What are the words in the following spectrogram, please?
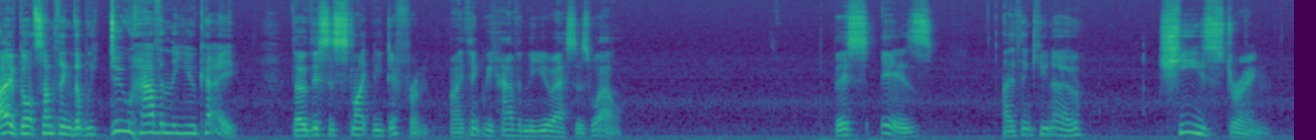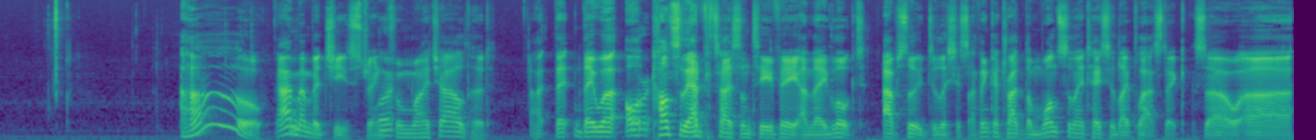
I've got something that we do have in the UK, though this is slightly different. I think we have in the US as well. This is, I think you know, cheese string. Oh, I remember cheese string Or- from my childhood. I, they, they were all, Or- constantly advertised on TV, and they looked absolutely delicious. I think I tried them once, and they tasted like plastic. So, uh,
